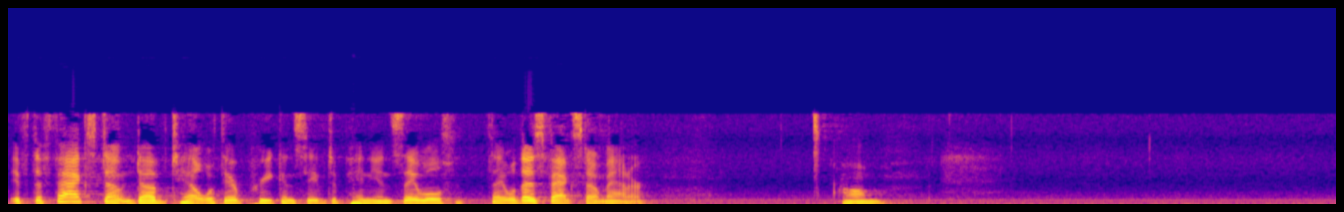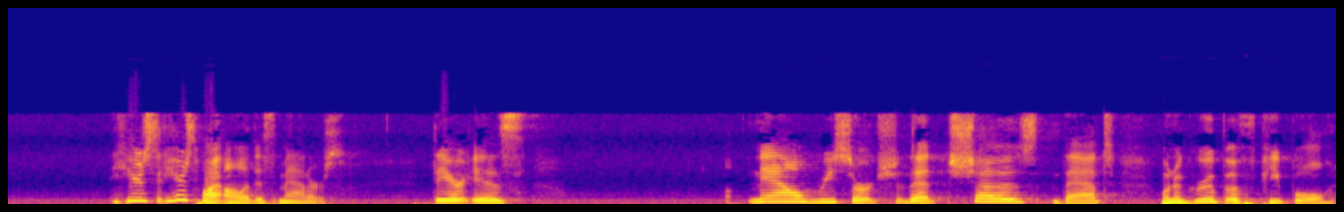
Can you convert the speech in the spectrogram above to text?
if the facts don't dovetail with their preconceived opinions. They will say, "Well, those facts don't matter." Um, here's here's why all of this matters. There is now research that shows that when a group of people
